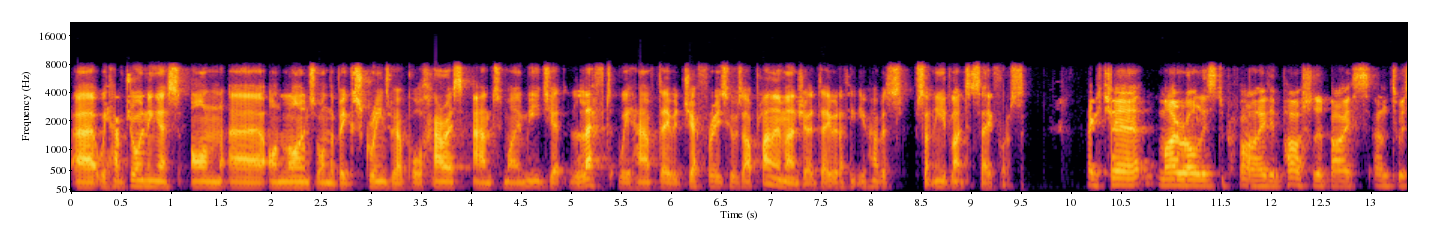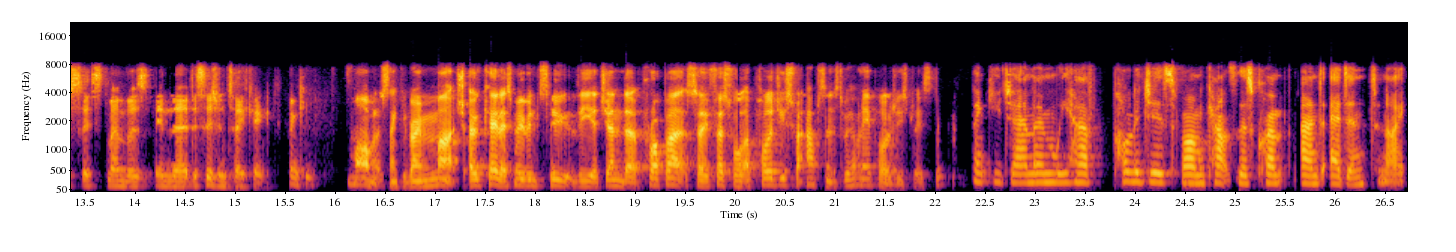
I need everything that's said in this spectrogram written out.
Uh, we have joining us on uh, online, so on the big screens, we have Paul Harris. And to my immediate left, we have David Jeffries, who is our planning manager. David, I think you have a, something you'd like to say for us. Thank you, Chair. My role is to provide impartial advice and to assist members in their decision taking. Thank you. Marvellous, thank you very much. Okay, let's move into the agenda proper. So first of all, apologies for absence. Do we have any apologies, please? Thank you, Chairman. We have apologies from councillors Crump and Eden tonight.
